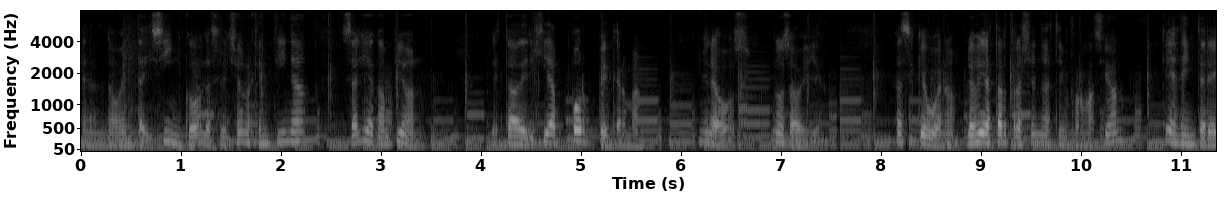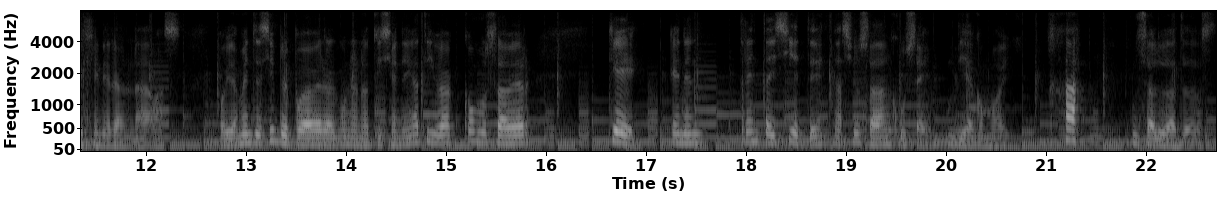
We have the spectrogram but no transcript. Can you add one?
en el 95, la selección argentina salía campeón. Estaba dirigida por Peckerman. Mira vos, no sabía. Así que bueno, les voy a estar trayendo esta información que es de interés general nada más. Obviamente siempre puede haber alguna noticia negativa, como saber que en el 37 nació Saddam Hussein, un día como hoy. Un saludo a todos.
